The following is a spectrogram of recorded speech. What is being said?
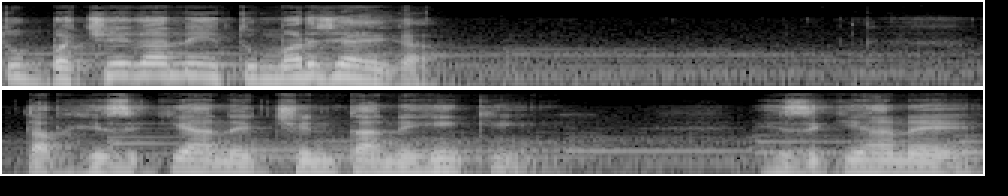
तू बचेगा नहीं, तू मर जाएगा। तब हिजकिया ने चिंता नहीं की। हिजकिया ने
